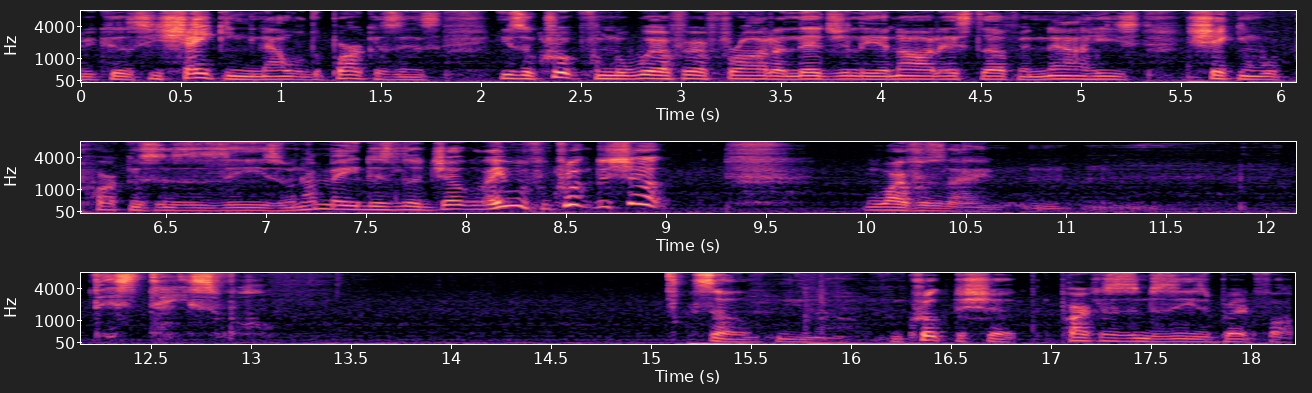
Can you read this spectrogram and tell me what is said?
because he's shaking now with the Parkinson's. He's a crook from the welfare fraud allegedly and all that stuff, and now he's shaking with Parkinson's disease. When I made this little joke, like, he went from crook to shook. My wife was like, distasteful. So, you know, from crook to shook, Parkinson's disease, Brett Favre.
